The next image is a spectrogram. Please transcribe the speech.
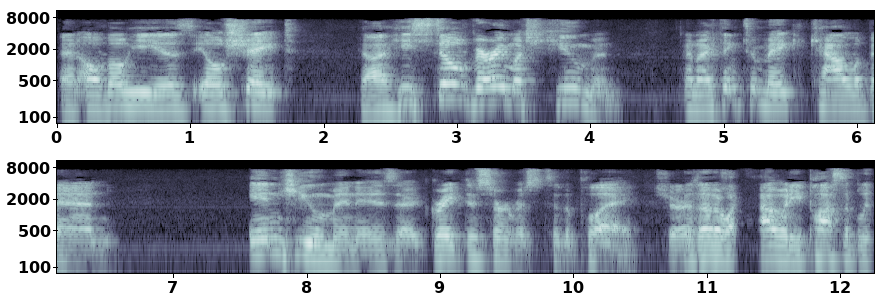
and although he is ill-shaped, uh, he's still very much human. And I think to make Caliban inhuman is a great disservice to the play. Sure. Because otherwise, how would he possibly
